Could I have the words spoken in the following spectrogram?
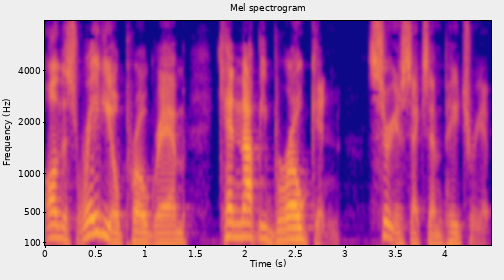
on this radio program cannot be broken. Sirius XM Patriot.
